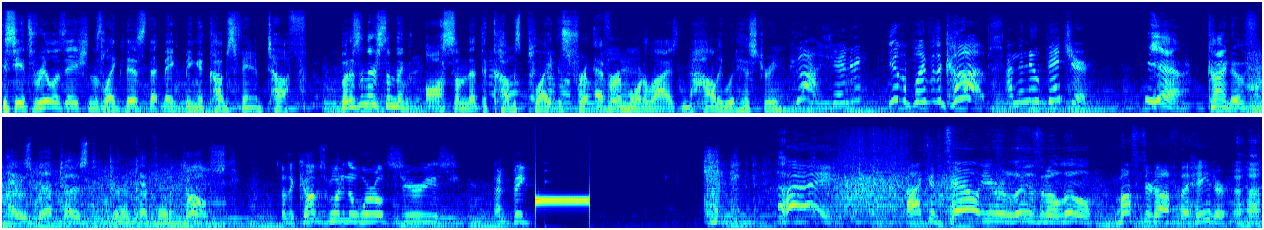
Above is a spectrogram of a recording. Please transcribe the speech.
You see, it's realizations like this that make being a Cubs fan tough. But isn't there something awesome that the Cubs' plight is forever immortalized in Hollywood history? Gosh, Henry, you can play for the Cubs. I'm the new pitcher. Yeah, kind of. I was baptized to a Cub fan. Toast to the Cubs winning the World Series and big. Hey! I could tell you were losing a little mustard off the heater.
